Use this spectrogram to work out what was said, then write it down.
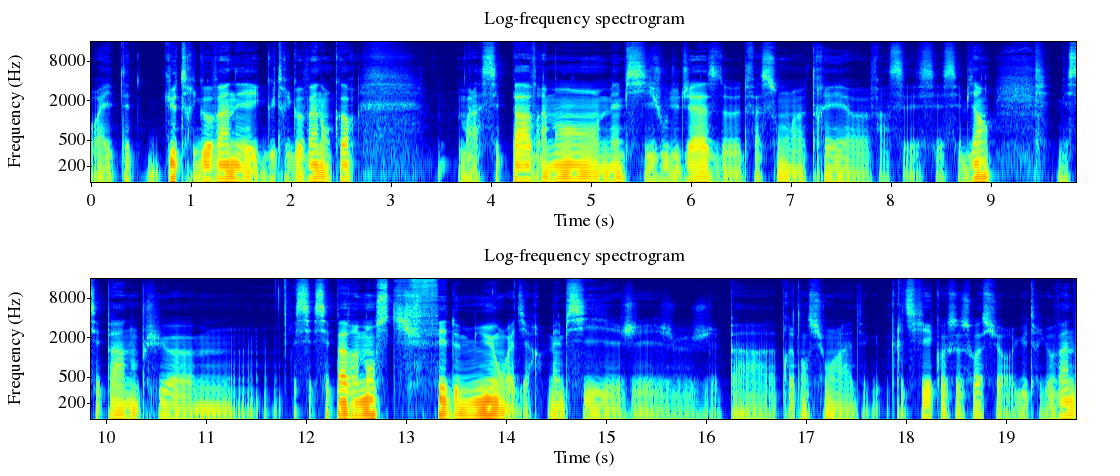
ouais, peut-être Guthrie Govan et Guthrie Govan encore voilà, c'est pas vraiment, même s'il joue du jazz de, façon euh, très. Euh, enfin, c'est bien, mais c'est pas non plus. Euh, c'est pas vraiment ce qui fait de mieux, on va dire. Même si j'ai pas prétention à critiquer quoi que ce soit sur Guthrie Govan,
